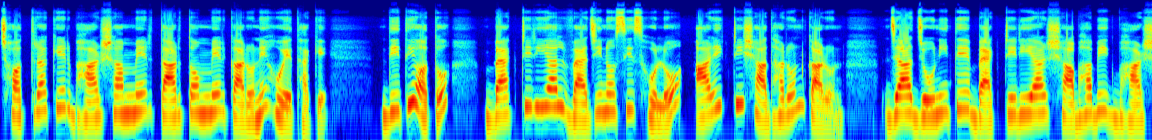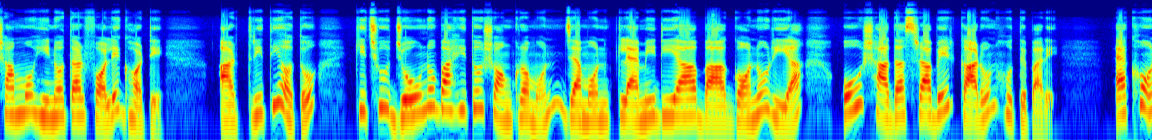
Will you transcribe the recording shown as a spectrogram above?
ছত্রাকের ভারসাম্যের তারতম্যের কারণে হয়ে থাকে। দ্বিতীয়ত, ব্যাকটেরিয়াল ভ্যাজিনোসিস হল আরেকটি সাধারণ কারণ, যা জনিতে ব্যাকটেরিয়ার স্বাভাবিক ভারসাম্যহীনতার ফলে ঘটে। আর তৃতীয়ত, কিছু যৌনবাহিত সংক্রমণ যেমন ক্ল্যামিডিয়া বা গনোরিয়া ও সাদাস্রাবের কারণ হতে পারে। এখন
